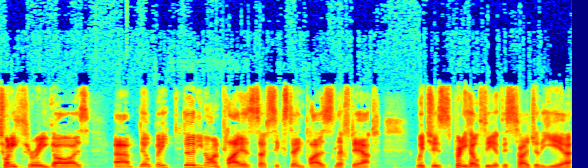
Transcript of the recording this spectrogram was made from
23 guys. Um, there'll be 39 players, so 16 players left out which is pretty healthy at this stage of the year.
